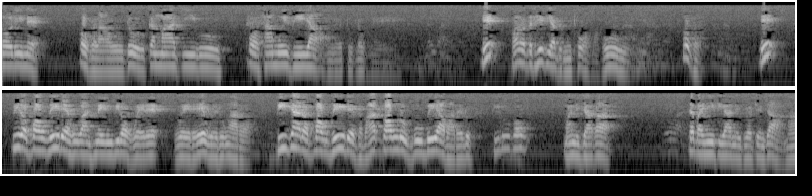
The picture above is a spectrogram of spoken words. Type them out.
တော်လေးနဲ့ဟုတ်ကလားဟိုတို့ကမာကြီးကိုပေါ်သားမွေးစေးရအောင်လဲသူလုပ်နေဟင်ဘာလို့တတိယသူငွေထုတ်အောင်ပါဟုတ် ဟုတ်ကဲ့ဟင်ပြီးတော့ပေါက်သေးတယ်ဟိုကနှိမ်ပြီးတော့ဝယ်တဲ့ဝယ်တယ်ဝယ်တော့ကတော့ပြီးကြတော့ပေါက်သေးတယ်စဘာကောင်းလို့ပူပေးရပါတယ်လို့ဒီလိုကောမန်နေဂျာကသက်ပိုင်ကြီးစီကနေပြီးတော့တင်ကြမှာ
